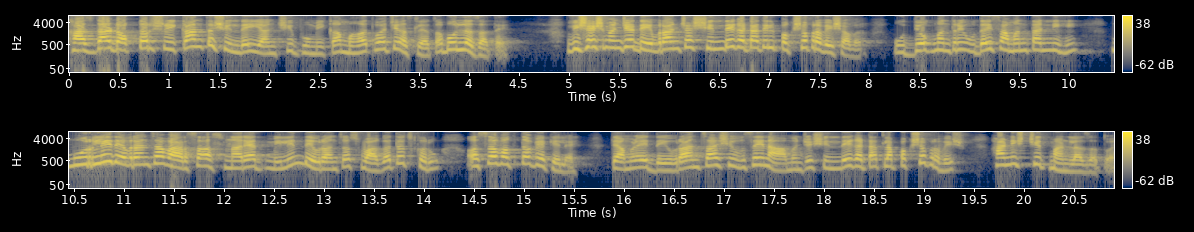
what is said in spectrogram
खासदार डॉक्टर श्रीकांत शिंदे यांची भूमिका महत्वाची असल्याचं बोललं जात आहे विशेष म्हणजे देवरांच्या शिंदे गटातील पक्षप्रवेशावर उद्योगमंत्री उदय सामंतांनीही मुरली देवरांचा वारसा असणाऱ्या मिलिंद देवरांचं स्वागतच करू असं वक्तव्य केलंय. त्यामुळे देवरांचा शिवसेना म्हणजे शिंदे गटातला पक्षप्रवेश हा निश्चित मानला जातोय.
